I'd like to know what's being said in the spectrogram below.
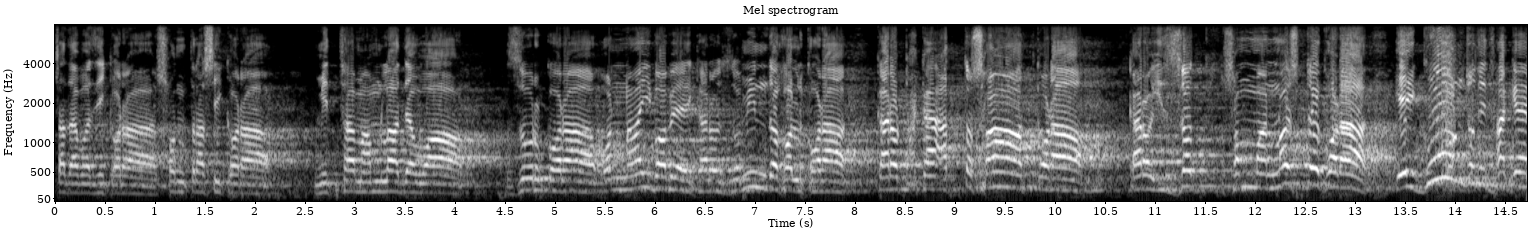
চাঁদাবাজি করা, সন্ত্রাসী করা মিথ্যা মামলা দেওয়া, জোর করা, অন্যায়ভাবে কারও জমিন দখল করা, কারও টাকা আত্মসাৎ করা, কারও ইজ্জত, সম্মান নষ্ট করা, এই গুণ যদি থাকে,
